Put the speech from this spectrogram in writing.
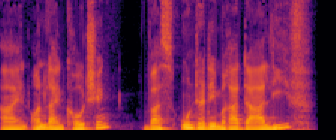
ein Online-Coaching, was unter dem Radar lief,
